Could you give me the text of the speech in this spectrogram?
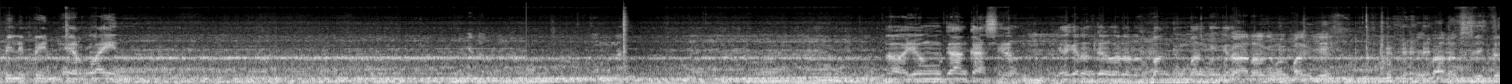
Philippine Airline. Gaangkas yun. Kaya ganun, ganun, ganun. Bangking, bangking, ganun. Mag-aaral ka mag-banggi. May paano dito?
